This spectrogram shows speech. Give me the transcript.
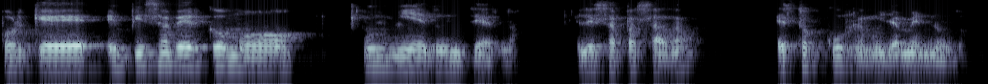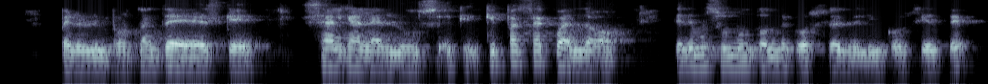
porque empieza a ver como un miedo interno. ¿Les ha pasado? Esto ocurre muy a menudo, pero lo importante es que salga a la luz. ¿Qué, pasa cuando tenemos un montón de cosas en el inconsciente?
